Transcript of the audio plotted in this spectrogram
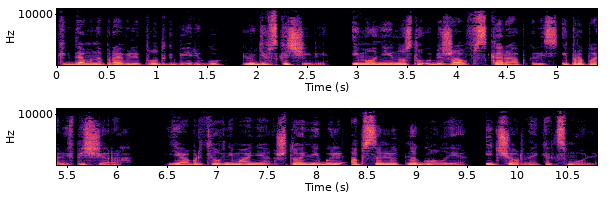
Когда мы направили плот к берегу, люди вскочили и, молниеносно убежав, вскарабкались и пропали в пещерах. Я обратил внимание, что они были абсолютно голые и черные, как смоль.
